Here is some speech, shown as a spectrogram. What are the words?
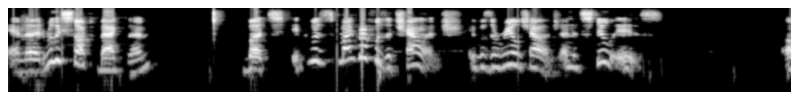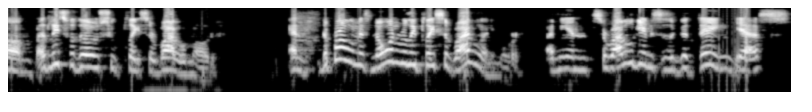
And uh, it really sucked back then. But it was, Minecraft was a challenge. It was a real challenge, and it still is. Um, at least for those who play survival mode. And the problem is, no one really plays survival anymore. I mean, survival games is a good thing, yes.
